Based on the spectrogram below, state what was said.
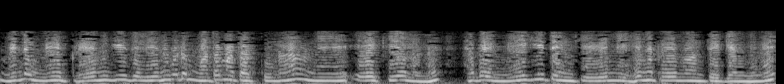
මෙන්න මේ ප්‍රේම ගීත ලියනකොට මට මතක් වුණා මේ ඒ කියමන හැබැයි මේ ගීතෙන් කියවෙන්නේ එහෙම ප්‍රේමවන්තයෙක් ගැන නෙමෙයි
